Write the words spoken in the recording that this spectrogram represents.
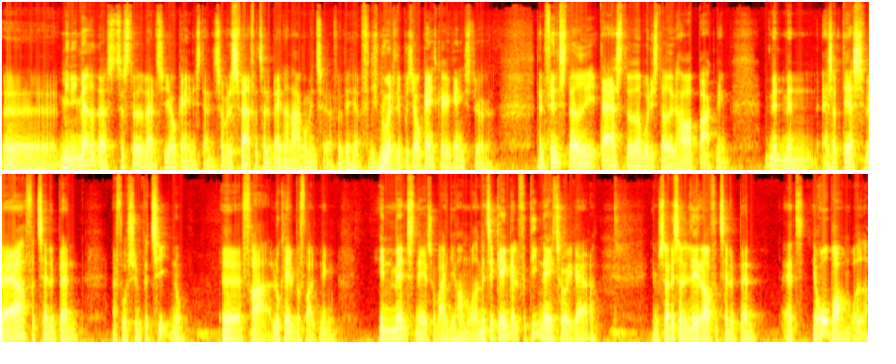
øh, minimerede deres tilstedeværelse i Afghanistan, så var det svært for talibanerne at argumentere for det her, fordi nu er det lige pludselig afghanske regeringsstyrker. Den findes stadig, der er steder, hvor de stadig har opbakning, men, men altså, det er sværere for Taliban at få sympati nu øh, fra lokalbefolkningen, end mens NATO var i de her områder. Men til gengæld, fordi NATO ikke er der, jamen, så er det så lettere for Taliban at erobre områder.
